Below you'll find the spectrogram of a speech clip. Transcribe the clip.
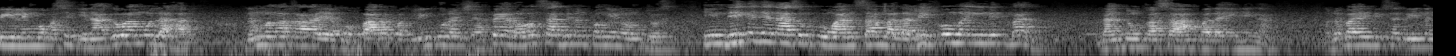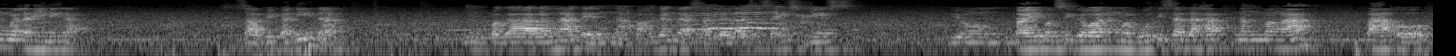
Feeling mo kasi ginagawa mo lahat ng mga kaya mo para paglingkuran siya. Pero sabi ng Panginoong Diyos, hindi kanya nasumpungan sa malamig o mainit man. Nandun ka sa malahininga. Ano ba ibig sabihin ng malahininga? Sabi kanina, yung pag-aaral natin, napakaganda sa Galatians 6 yung tayo magsigawa ng mabuti sa lahat ng mga tao,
